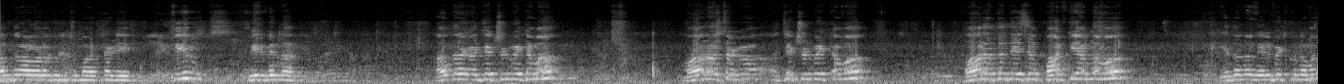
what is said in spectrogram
ఆంధ్ర వాళ్ళ గురించి మాట్లాడే తీరు మీరు విన్నారు. ఆంధ్రాకి అధ్యక్షుడు పెట్టామా? మహారాష్ట్రకు అధ్యక్షుడు పెట్టామా? భారతదేశ పార్టీ అన్నామా? ఏదన్నా నిలబెట్టుకున్నామా?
